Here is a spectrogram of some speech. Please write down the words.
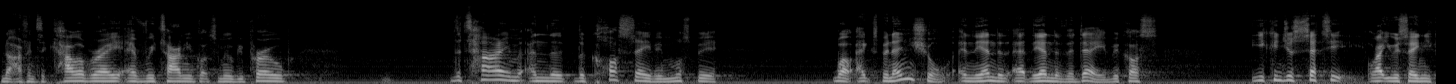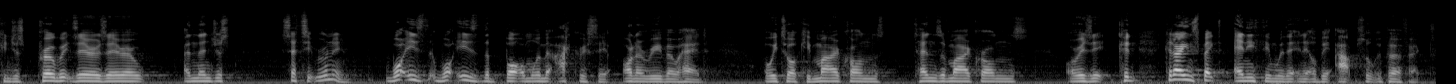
not having to calibrate every time you've got to move your probe, the time and the, the cost saving must be well exponential in the end of, at the end of the day because you can just set it like you were saying you can just probe it zero zero and then just set it running what is what is the bottom limit accuracy on a Revo head? Are we talking microns, tens of microns, or is it? Could could I inspect anything with it and it'll be absolutely perfect?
